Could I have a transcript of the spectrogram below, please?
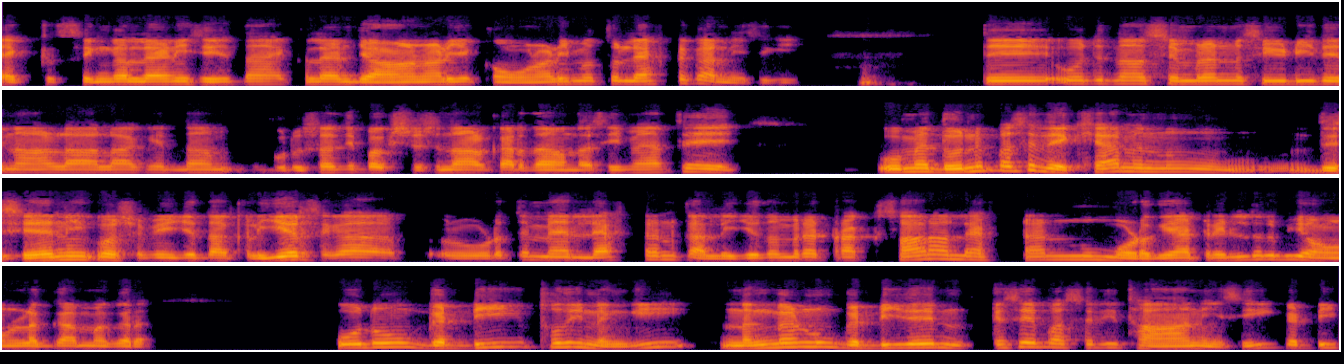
ਇੱਕ ਸਿੰਗਲ ਲਾਈਨ ਹੀ ਸੀ, ਜਿੱਦਾਂ ਇੱਕ ਲਾਈਨ ਜਾਣ ਵਾਲੀ, ਇੱਕ ਆਉਣ ਵਾਲੀ, ਮੈਂ ਤੋਂ ਲੈਫਟ ਕਰਨੀ ਸੀਗੀ। ਤੇ ਉਹ ਜਿੱਦਾਂ ਸਿਮਰਨ ਸੀਡੀ ਦੇ ਨਾਲ ਲਾ ਲਾ ਕੇ ਇਦਾਂ ਗੁਰੂ ਸਾਹਿਬ ਦੀ ਬਖਸ਼ਿਸ਼ ਨਾਲ ਕਰਦਾ ਹੁੰਦਾ ਸੀ, ਮੈਂ ਤੇ ਉਹ ਮੈਂ ਦੋਨੇ ਪਾਸੇ ਦੇਖਿਆ, ਮੈਨੂੰ ਦਿਸਿਆ ਨਹੀਂ ਕੁਝ ਵੀ, ਜਿੱਦਾਂ ਕਲੀਅਰ ਸੀਗਾ ਰੋਡ ਤੇ, ਮੈਂ ਲੈਫਟ ਟਰਨ ਕਰ ਲਈ। ਜਦੋਂ ਮੇਰਾ ਟਰੱਕ ਸਾਰਾ ਲੈਫਟ ਟਰਨ ਨੂੰ ਮੁੜ ਗਿਆ ਟ੍ਰੇਲਰ ਵੀ ਆਉਣ ਲੱਗਾ ਮਗਰ, ਉਦੋਂ ਗੱਡੀ ਇਥੋਂ ਦੀ ਨੰਗੀ, ਨੰਗਣ ਨੂੰ ਗੱਡੀ ਦੇ ਕਿਸੇ ਪਾਸੇ ਦੀ ਥਾਂ ਨਹੀਂ ਸੀ। ਗੱਡੀ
